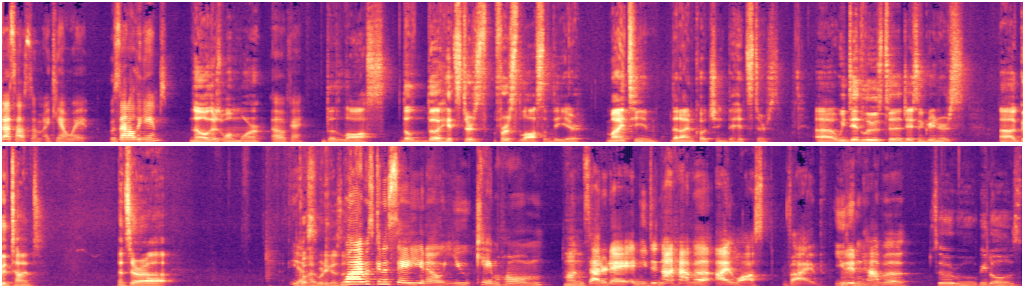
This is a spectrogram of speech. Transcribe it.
That's awesome. I can't wait. Was that all the games? No, there's one more. Oh, okay. The loss, the the Hitsters' first loss of the year. My team that I'm coaching, the Hitsters. Uh, we did lose to Jason Greener's uh, Good Times. And Sara, Yes. go ahead, what are you gonna say? Well, I was gonna say, you know, you came home on Hmm. Saturday and you did not have a I lost vibe. You didn't have a Sara, we lost.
